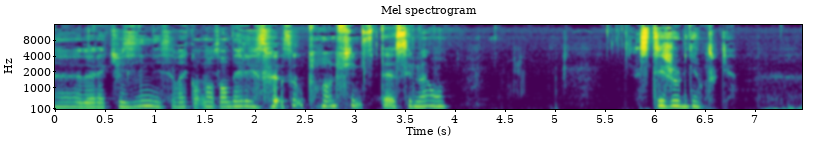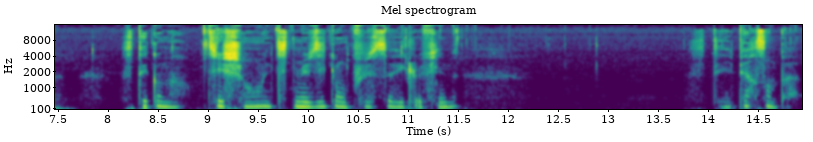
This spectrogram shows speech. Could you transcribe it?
euh, de la cuisine. Et c'est vrai qu'on entendait les oiseaux pendant le film. C'était assez marrant. C'était joli en tout cas. C'était comme un petit chant, une petite musique en plus avec le film. C'était hyper sympa.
